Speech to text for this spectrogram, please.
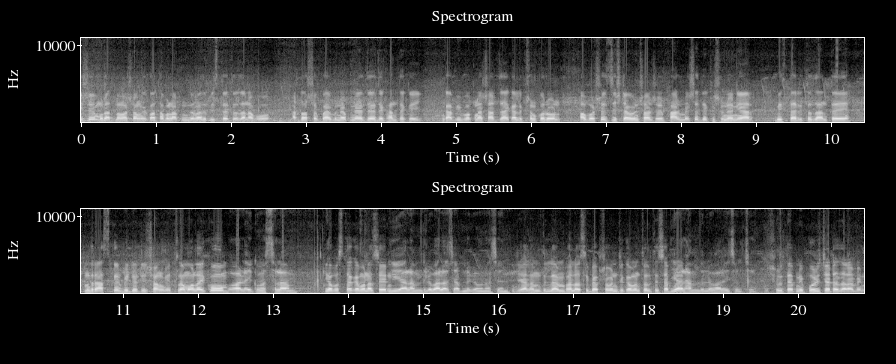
বিষয়ে মুরাদ মামার সঙ্গে কথা বলে আপনাদের মাঝে বিস্তারিত জানাব। আর দর্শক ভাই বোন আপনারা যে যেখান থেকেই গাভী বকনা সার যায় কালেকশন করুন, অবশ্যই চেষ্টা করুন সরাসরি ফার্মে এসে দেখে শুনে নেওয়ার বিস্তারিত জানতে আমাদের আজকের ভিডিওটির সঙ্গে। আসসালামু আলাইকুম। ওয়ালাইকুম আসসালাম। কি অবস্থা? কেমন আছেন? জি আলহামদুলিল্লাহ ভালো আছে। আপনি কেমন আছেন? জি আলহামদুলিল্লাহ আমি ভালো আছি। ব্যবসা বাণিজ্য কেমন চলতেছে জি আপনার? আলহামদুলিল্লাহ ভালোই চলছে। শুরুতে আপনি পরিচয়টা জানাবেন।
